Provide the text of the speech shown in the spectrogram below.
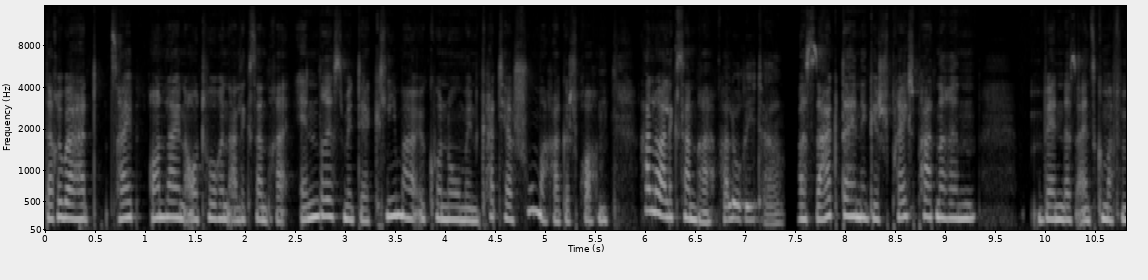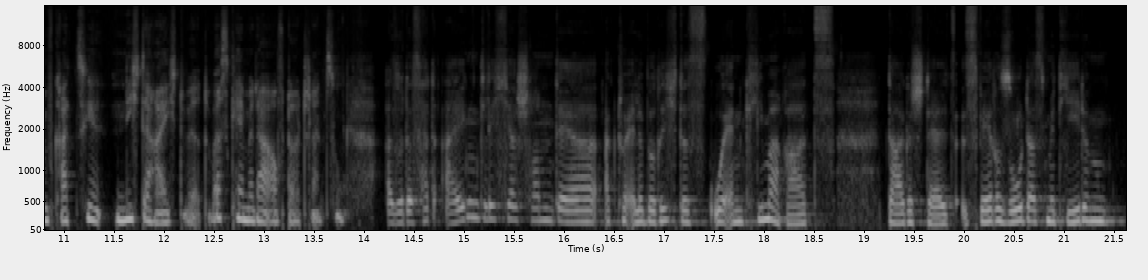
Darüber hat Zeit-Online-Autorin Alexandra Endres mit der Klimaökonomin Katja Schumacher gesprochen. Hallo Alexandra. Hallo Rita. Was sagt deine Gesprächspartnerin, wenn das 1,5 Grad Ziel nicht erreicht wird? Was käme da auf Deutschland zu? Also das hat eigentlich ja schon der aktuelle Bericht des UN-Klimarats dargestellt. Es wäre so, dass mit jedem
